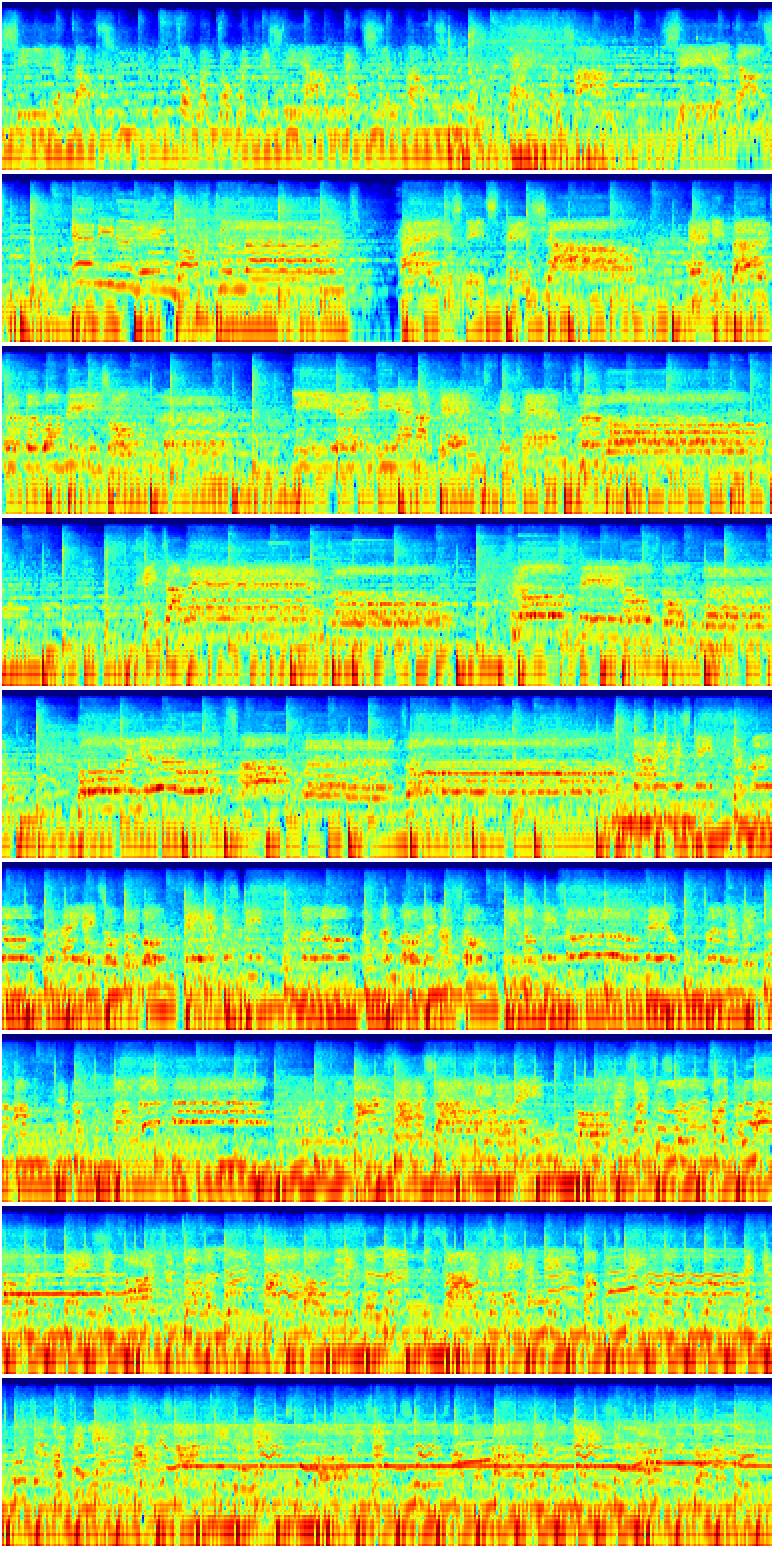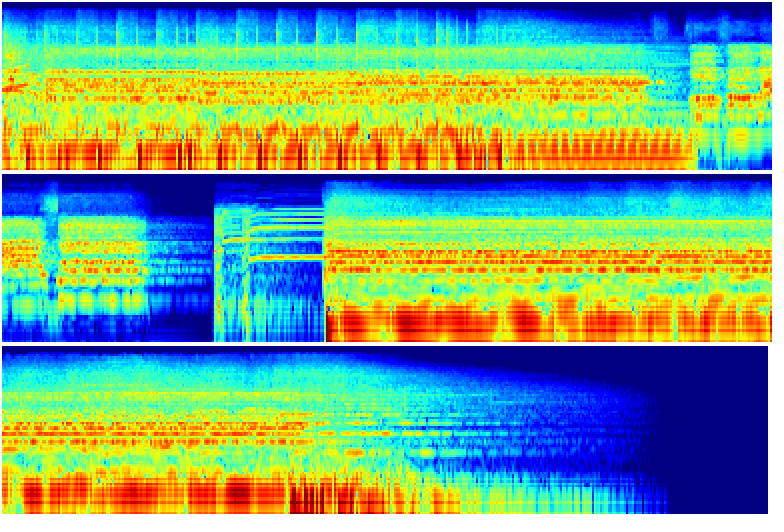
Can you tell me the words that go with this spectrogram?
Zie je dat? Domme, domme Christian met zijn kat. Kijk hem aan, zie je dat? En iedereen lacht te luid. Hij is niet speciaal en niet buitengewoon bijzonder. Iedereen die hem maar kent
